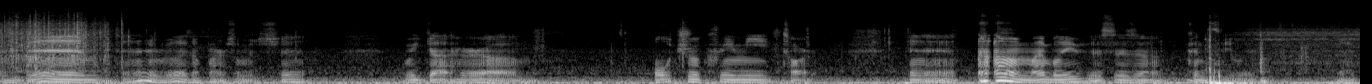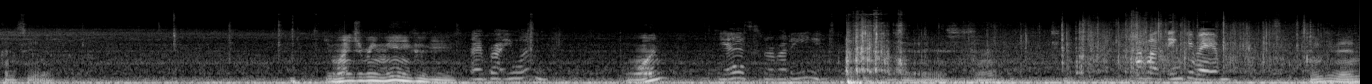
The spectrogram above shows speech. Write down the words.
And then I didn't realize I bought her so much shit. We got her um, ultra creamy tarte. And I believe this is a concealer. Yeah, concealer. Why did you bring me any cookies? I brought you one. One? Yes, we're about to eat. Okay, this is it. Haha, thank you, babe. Thank you, babe.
